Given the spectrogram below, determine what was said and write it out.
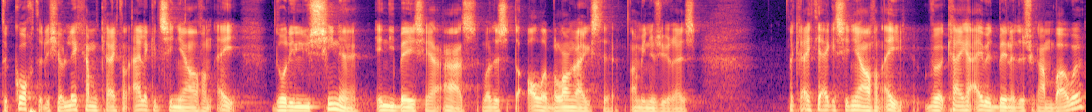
tekorten. Dus jouw lichaam krijgt dan eigenlijk het signaal van, hey, door die leucine in die BCAA's, wat dus de allerbelangrijkste aminozuur is, dan krijgt hij eigenlijk het signaal van, hey, we krijgen eiwit binnen, dus we gaan bouwen,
